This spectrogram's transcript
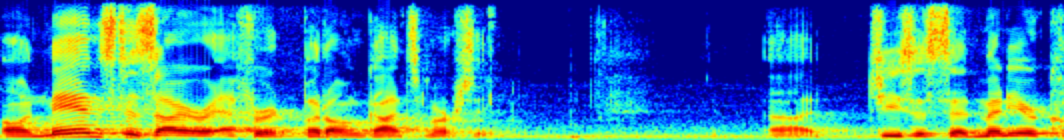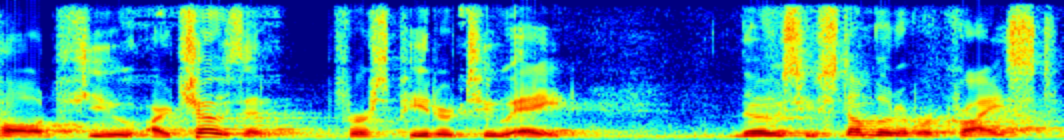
on man's desire or effort, but on God's mercy. Uh, Jesus said, Many are called, few are chosen. 1 Peter 2 8. Those who stumbled over Christ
